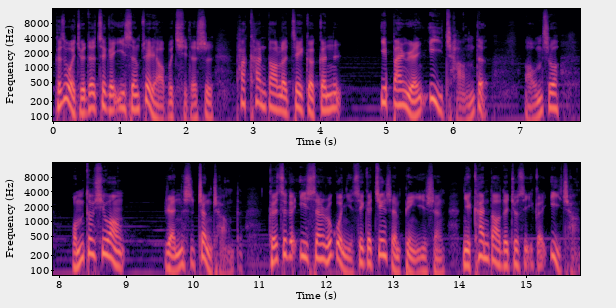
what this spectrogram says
可是我觉得这个医生最了不起的是，他看到了这个跟一般人异常的啊。我们说，我们都希望人是正常的，可是这个医生，如果你是一个精神病医生，你看到的就是一个异常，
